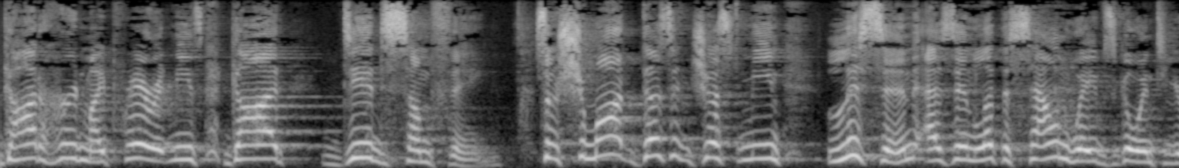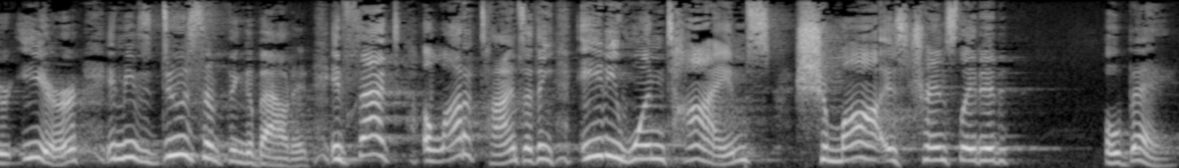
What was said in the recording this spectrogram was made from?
God heard my prayer, it means God did something. So Shema doesn't just mean listen, as in let the sound waves go into your ear. It means do something about it. In fact, a lot of times, I think 81 times, Shema is translated obey.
